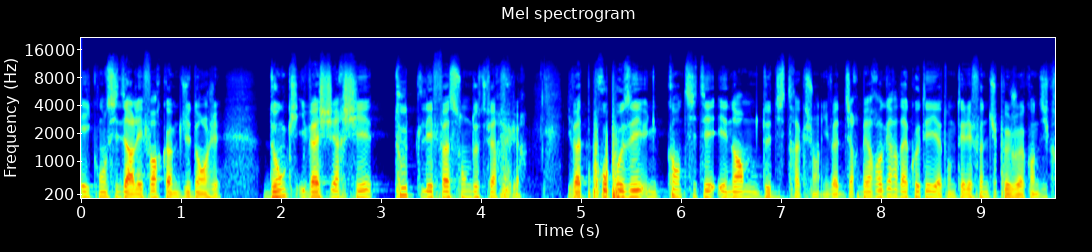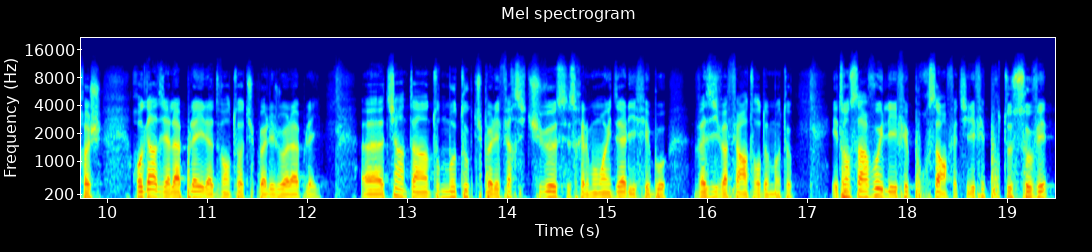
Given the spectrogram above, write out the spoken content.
et il considère l'effort comme du danger. Donc il va chercher toutes les façons de te faire fuir. Il va te proposer une quantité énorme de distractions. Il va te dire, mais regarde à côté, il y a ton téléphone, tu peux jouer à Candy Crush. Regarde, il y a la play là devant toi, tu peux aller jouer à la play. Euh, tiens, tu as un tour de moto que tu peux aller faire si tu veux, ce serait le moment idéal, il fait beau. Vas-y, va faire un tour de moto. Et ton cerveau, il est fait pour ça en fait. Il est fait pour te sauver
